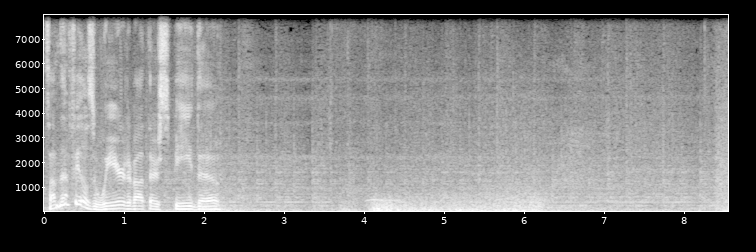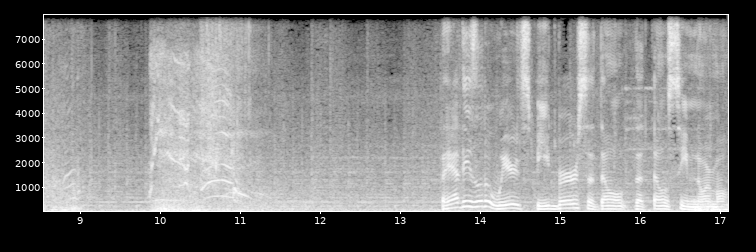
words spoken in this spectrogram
Something feels weird about their speed, though. They have these little weird speed bursts that don't that don't seem normal.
